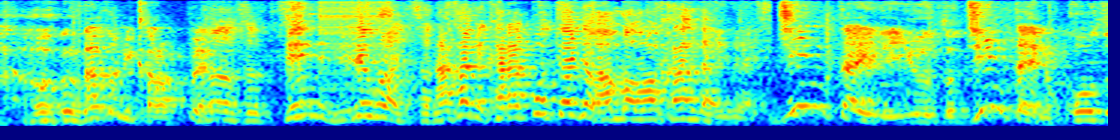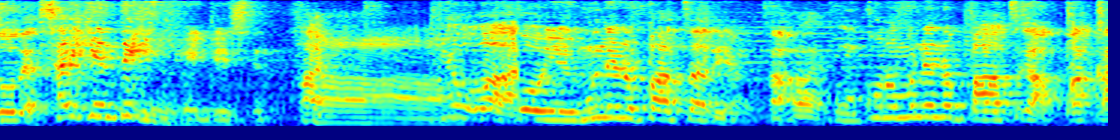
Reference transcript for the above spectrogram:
中身空っぽや。そうそう全然出てこない。んですよ中身空っぽって言われてもあんま分かんないぐらいです人体で言うと人体の構造では再現できひん変形してるはい。あ要はこういう胸のパーツあるやんか、はい。この胸のパーツがパカ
